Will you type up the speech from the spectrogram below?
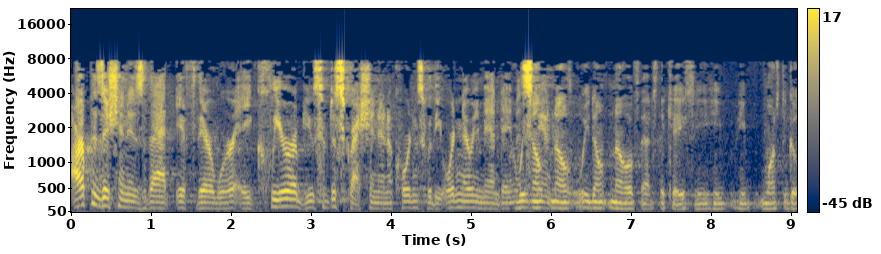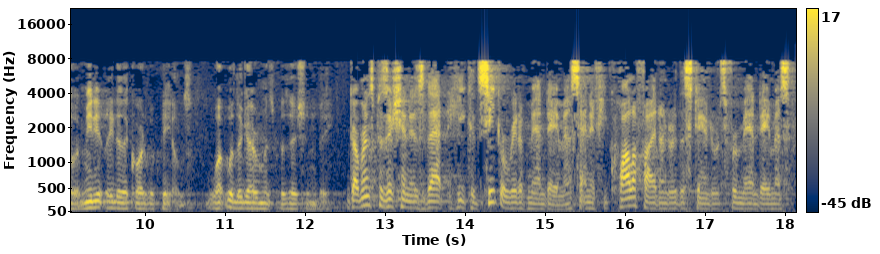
Our position is that if there were a clear abuse of discretion in accordance with the ordinary mandamus We don't know. We don't know if that's the case. He, he, he wants to go immediately to the Court of Appeals. What would the government's position be? government's position is that he could seek a writ of mandamus, and if he qualified under the standards for mandamus,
